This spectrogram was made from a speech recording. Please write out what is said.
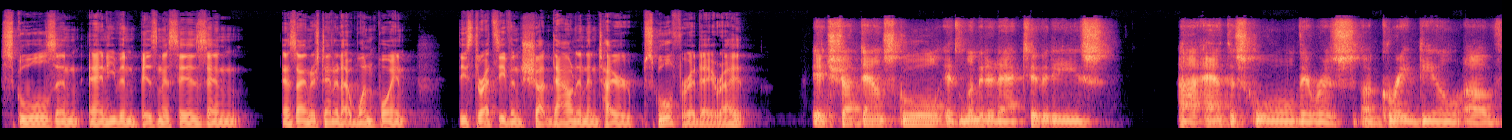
schools and, and even businesses. And as I understand it, at one point, these threats even shut down an entire school for a day, right? It shut down school, it limited activities uh, at the school. There was a great deal of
